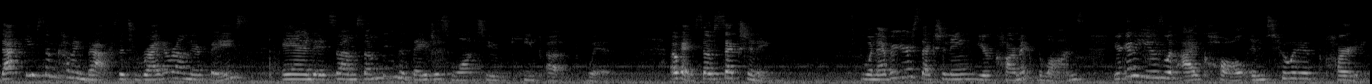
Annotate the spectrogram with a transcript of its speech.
that keeps them coming back because it's right around their face and it's um, something that they just want to keep up with. Okay, so sectioning whenever you're sectioning your karmic blondes, you're gonna use what I call intuitive parting.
